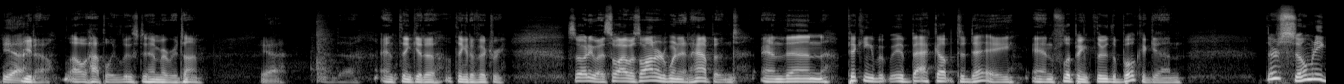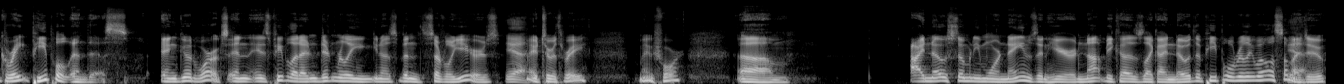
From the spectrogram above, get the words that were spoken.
Yeah. you know, I'll happily lose to him every time, Yeah. and think it a think it a victory. So anyway, so I was honored when it happened, and then picking it back up today and flipping through the book again. There's so many great people in this and good works, and it's people that I didn't really, you know, it's been several years, Yeah. maybe two or three, maybe four. Um, I know so many more names in here, not because like I know the people really well, some I do,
